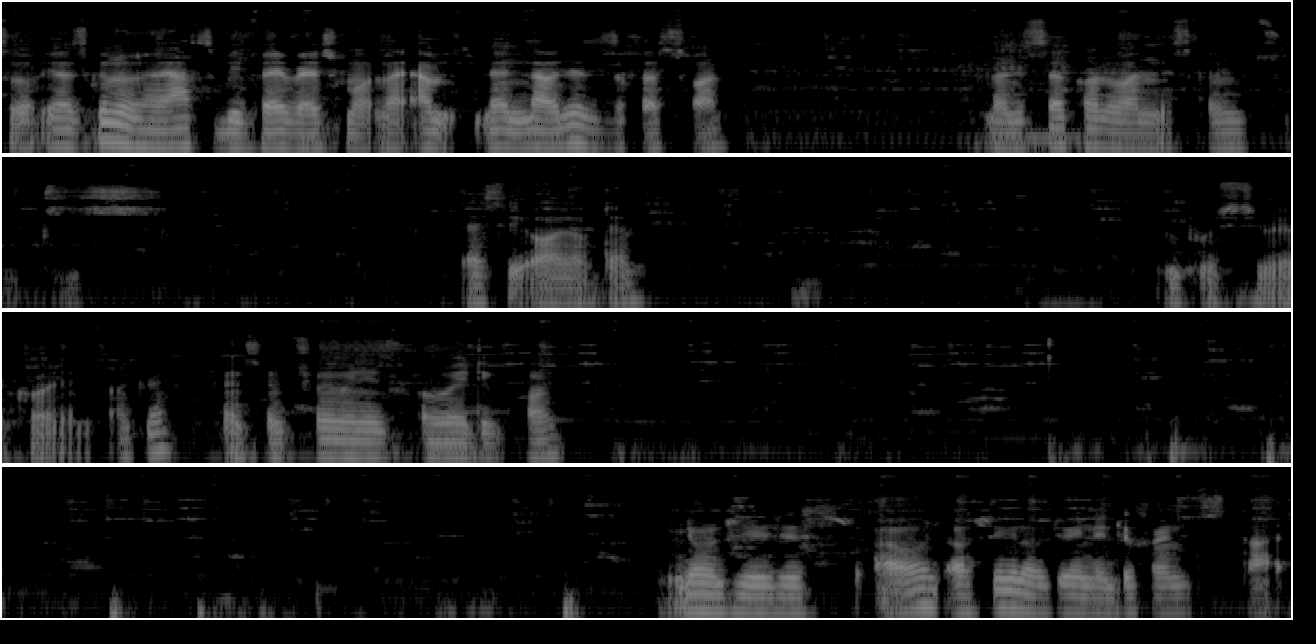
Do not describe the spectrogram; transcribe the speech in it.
So yeah it's going to have to be very very small. Like i'm then now this is the first one. Then the second one is going to be let's see all of them. Push to recording okay since three minutes already gone. You don't use this i want i was thinking of doing a different style.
